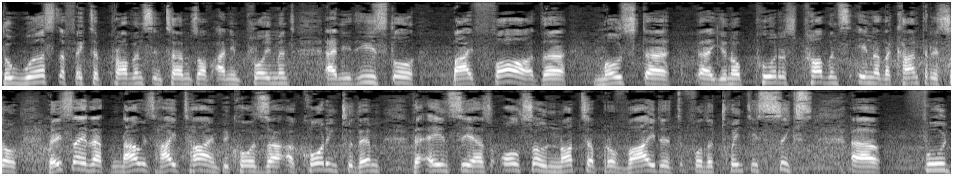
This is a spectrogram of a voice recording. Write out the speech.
the worst affected province in terms of unemployment and it is still by far the most, uh, uh, you know, poorest province in the country. So they say that now is high time because, uh, according to them, the ANC has also not uh, provided for the 26 uh, food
